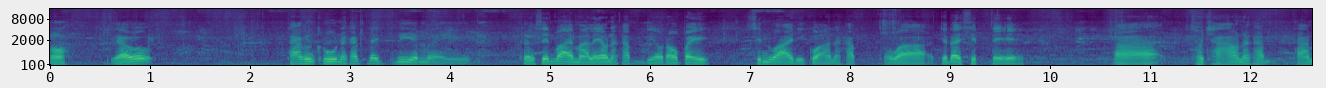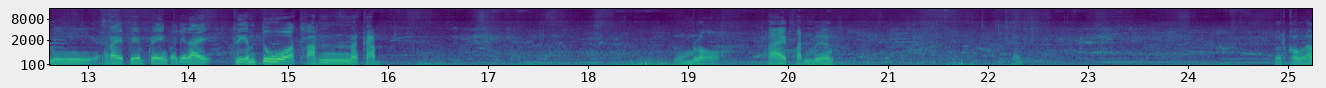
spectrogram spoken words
อ๋อเดี๋ยวทางคุณครูนะครับได้เตรียมไอ้เครื่องเส้นไหว้มาแล้วนะครับ เดี๋ยวเราไปเส้นไหว้ดีกว่านะครับ เพราะว่าจะได้เสร็จแต่เช้าเช้าๆนะครับ ถ้ามีอะไรเปลี่ยนแปลงก็จะได้เตรียมตัวทันนะครับนุ่มหล่อพลายขวัญเมืองนะครับรถของเรา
